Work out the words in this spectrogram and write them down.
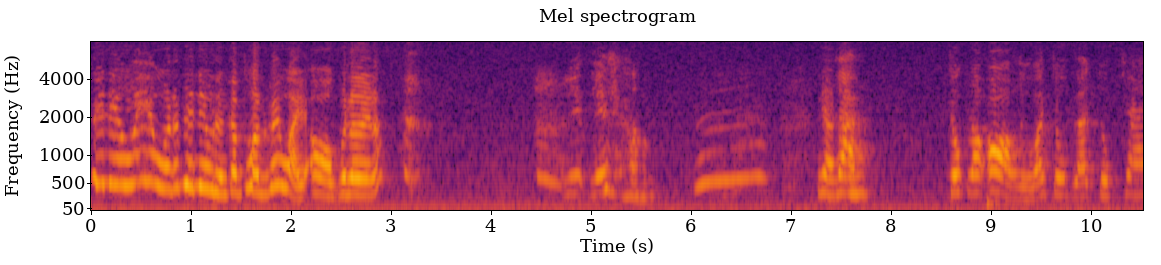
พี่ดิวไม่อยู่นะ พี่ดิวถึงกับทน ไม่ไหวออกไปเลยนะรีบรีบทเดี๋ยวำแบทบจุ๊บแล้วออกหรือว่าจุ๊บแล้วจุ๊บแช่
